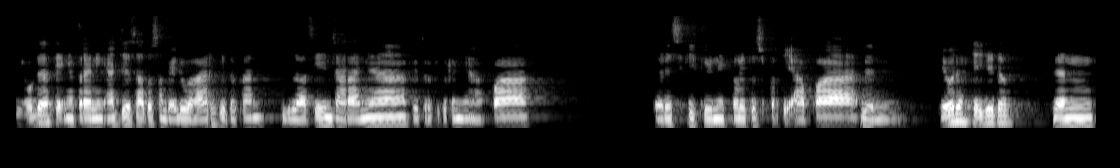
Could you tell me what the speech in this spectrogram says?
ya udah kayak nge-training aja satu sampai dua hari gitu kan. Jelasin caranya fitur-fiturnya apa dari segi klinikal itu seperti apa dan ya udah kayak gitu. Dan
